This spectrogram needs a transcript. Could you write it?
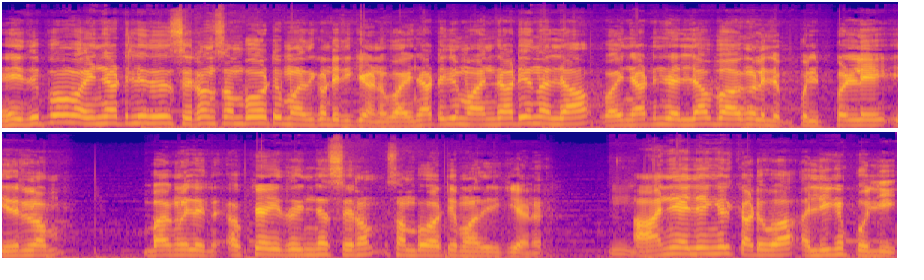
ഏ, ഇതിപ്പോ വയനാട്ടിൽ ഇത് സ്ഥിരം സംഭവമായിട്ട് മാറിക്കൊണ്ടിരിക്കുകയാണ്. വയനാട്ടിൽ മാനന്തവാടി എന്നല്ല വയനാട്ടിന്റെ എല്ലാ ഭാഗങ്ങളിലും പുൽപ്പള്ളി ഇരുളം ഭാഗങ്ങളിൽ ഒക്കെ ഇത് ഇന്ന സ്ഥിരം സംഭവമായിട്ട് മാറിയിരിക്കുകയാണ്. ആന അല്ലെങ്കിൽ കടുവ അല്ലെങ്കിൽ പുലി.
